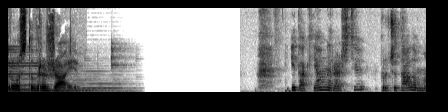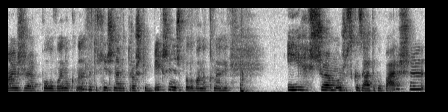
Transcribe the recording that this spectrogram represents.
просто вражає. І так, я нарешті прочитала майже половину книги, точніше, навіть трошки більше, ніж половину книги. І що я можу сказати? По-перше,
